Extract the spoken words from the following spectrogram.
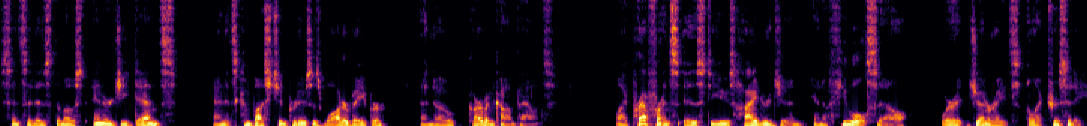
since it is the most energy dense and its combustion produces water vapor and no carbon compounds. My preference is to use hydrogen in a fuel cell where it generates electricity.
